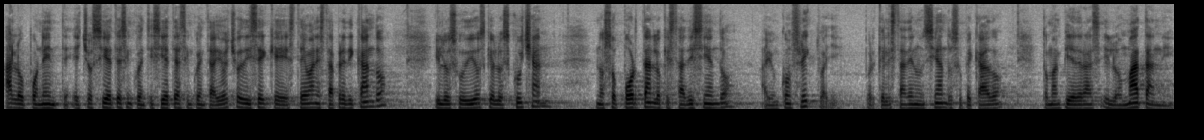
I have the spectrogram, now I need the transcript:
al oponente. Hechos 7, 57 a 58 dice que Esteban está predicando y los judíos que lo escuchan no soportan lo que está diciendo. Hay un conflicto allí, porque él está denunciando su pecado, toman piedras y lo matan y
